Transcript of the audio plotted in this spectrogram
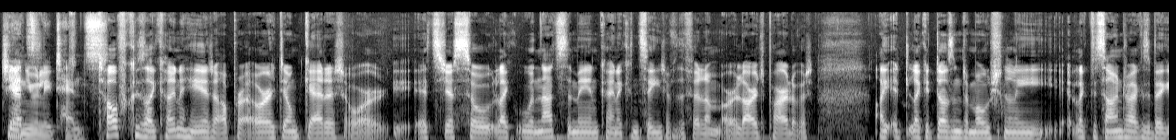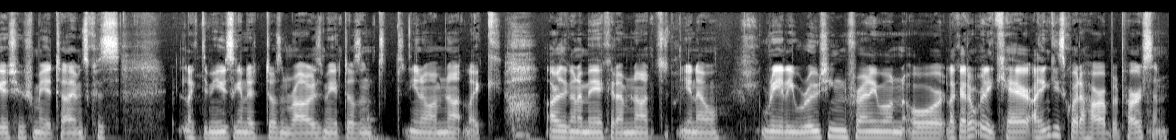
genuinely tense. tough because I kind of hate opera or I don't get it or it's just so like when that's the main kind of conceit of the film or a large part of it I it, like it doesn't emotionally like the soundtrack is a big issue for me at times because like the music in it doesn't rouse me it doesn't you know I'm not like are they going to make it I'm not you know really rooting for anyone or like I don't really care I think he's quite a horrible person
